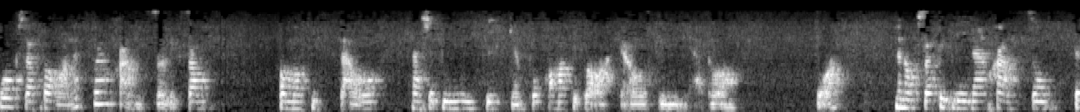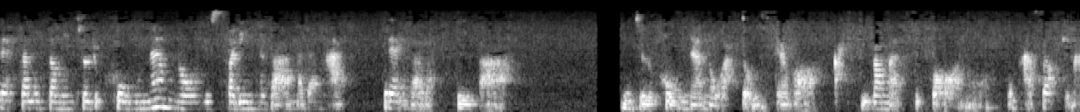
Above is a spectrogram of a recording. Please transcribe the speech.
Och också att barnet får en chans att liksom komma och titta och kanske bli nyfiken på att komma tillbaka och se mer och så. Men också att det blir en chans att berätta lite om introduktionen och just vad det innebär med den här föräldraaktiva introduktionen och att de ska vara aktiva med sitt barn och de här sakerna.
